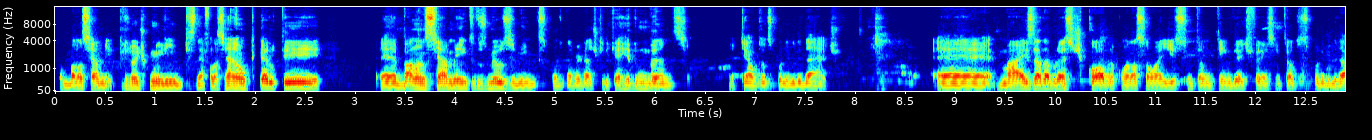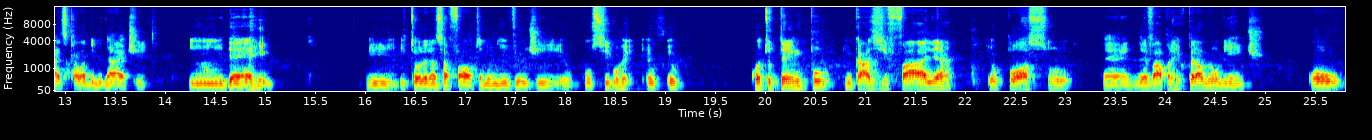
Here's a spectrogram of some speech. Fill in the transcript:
Então, balanceamento, principalmente com links, né? Fala assim, ah, não, eu quero ter é, balanceamento dos meus links, quando na verdade o que ele quer é redundância, né, que é autodisponibilidade. É, mas a AWS te cobra com relação a isso, então entender a diferença entre autodisponibilidade, escalabilidade e DR, e, e, tolerância à falta no nível de eu consigo, eu, eu quanto tempo, em caso de falha, eu posso é, levar para recuperar o meu ambiente, ou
